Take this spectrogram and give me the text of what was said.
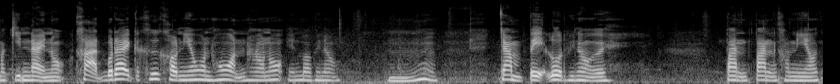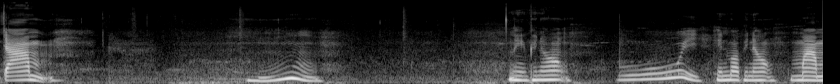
มากินได้เนาะขาดบ่ได้ก็คือข้าวเหนียวห่อนๆเฮาเนาะเห็นบ่พี่น้อง จำเปะโลดพี่น้องเอ้ยปั่นปั่นข้าวเหนียวจำนี่พี่น้องอุ้ยเห็นบ่พี่น้องมัม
